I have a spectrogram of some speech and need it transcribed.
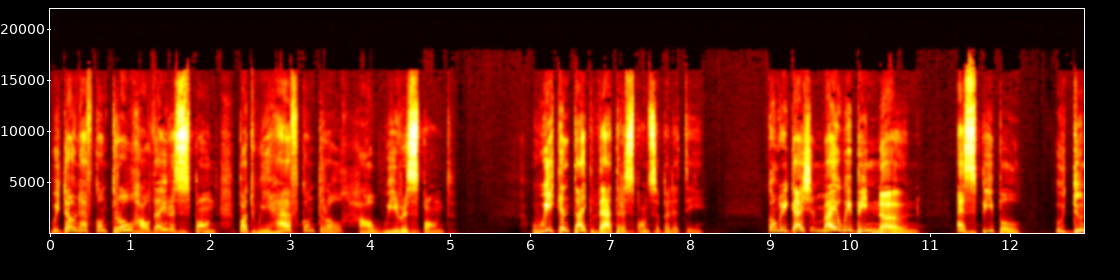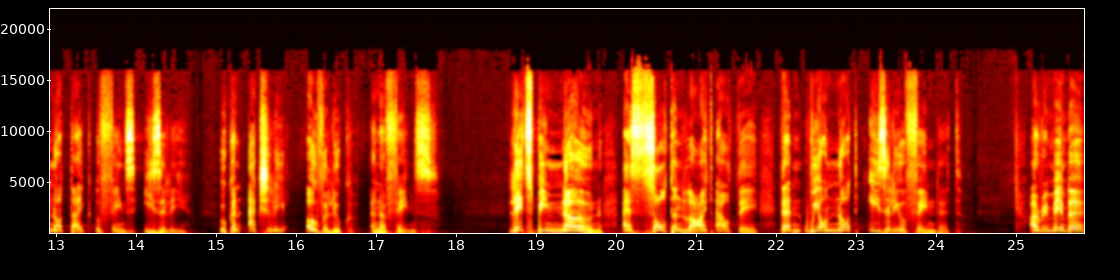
We don't have control how they respond, but we have control how we respond. We can take that responsibility. Congregation, may we be known as people who do not take offense easily, who can actually overlook an offense. Let's be known as salt and light out there, that we are not easily offended. I remember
